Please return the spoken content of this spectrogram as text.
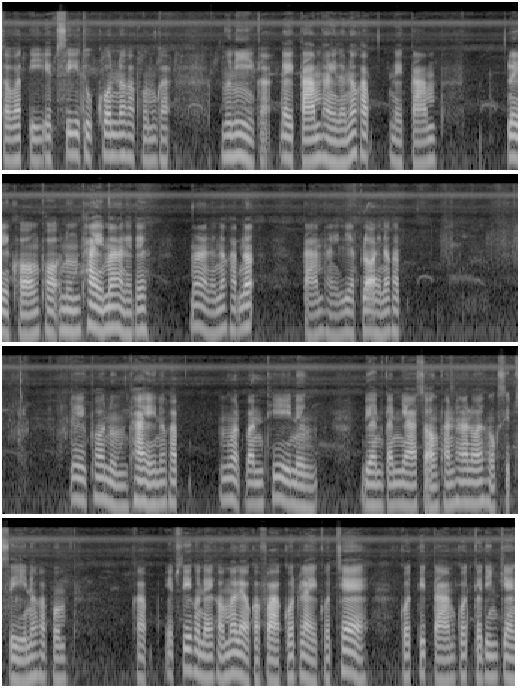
สวัสดี FC ทุกคนนะครับผมก็มื้อนี้ก็ได้ตามให้แล้วเนาะครับได้ตามเลขของพ่อหนุ่มไทยมาเลยเด้อมาแล้วเนาะครับเนาะตามให้เรียบร้อยนะครับ เลขพ่อหนุ่มไทยนะครับ งวดวันที่หนึ่งเดือนกันยา 2564นาะครับผมครับ FC คนใดเขามาแล้วก็ฝากกดไลค์กดแชร์ กดติดตามกดกระดิ่งแจ้ง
